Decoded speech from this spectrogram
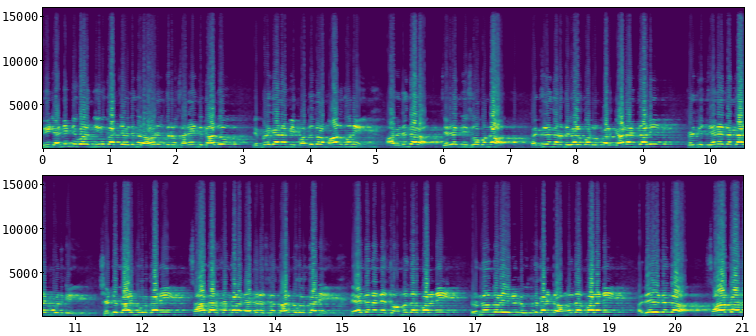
వీటన్నింటినీ కూడా నీరు కార్చే విధంగా వ్యవహరించడం సరైనది కాదు. ఎప్పటికైనా మీ పద్ధతులు మానుకొని ఆ విధంగా చర్యలు తీసుకోకుండా ఖచ్చితంగా రెండు వేల కోట్ల రూపాయలు కేటాయించాలి. ప్రతి చేనేత కార్మికునికి షెడ్డు కార్మికులు కానీ సహకార సంఘాల నేతనేస్తున్న కార్మికులు కానీ నేతన నేస్తం అమలు జరపాలని రెండు వందల యూనిట్ల ఉచిత కరెంటు అమలు జరపాలని అదేవిధంగా సహకార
